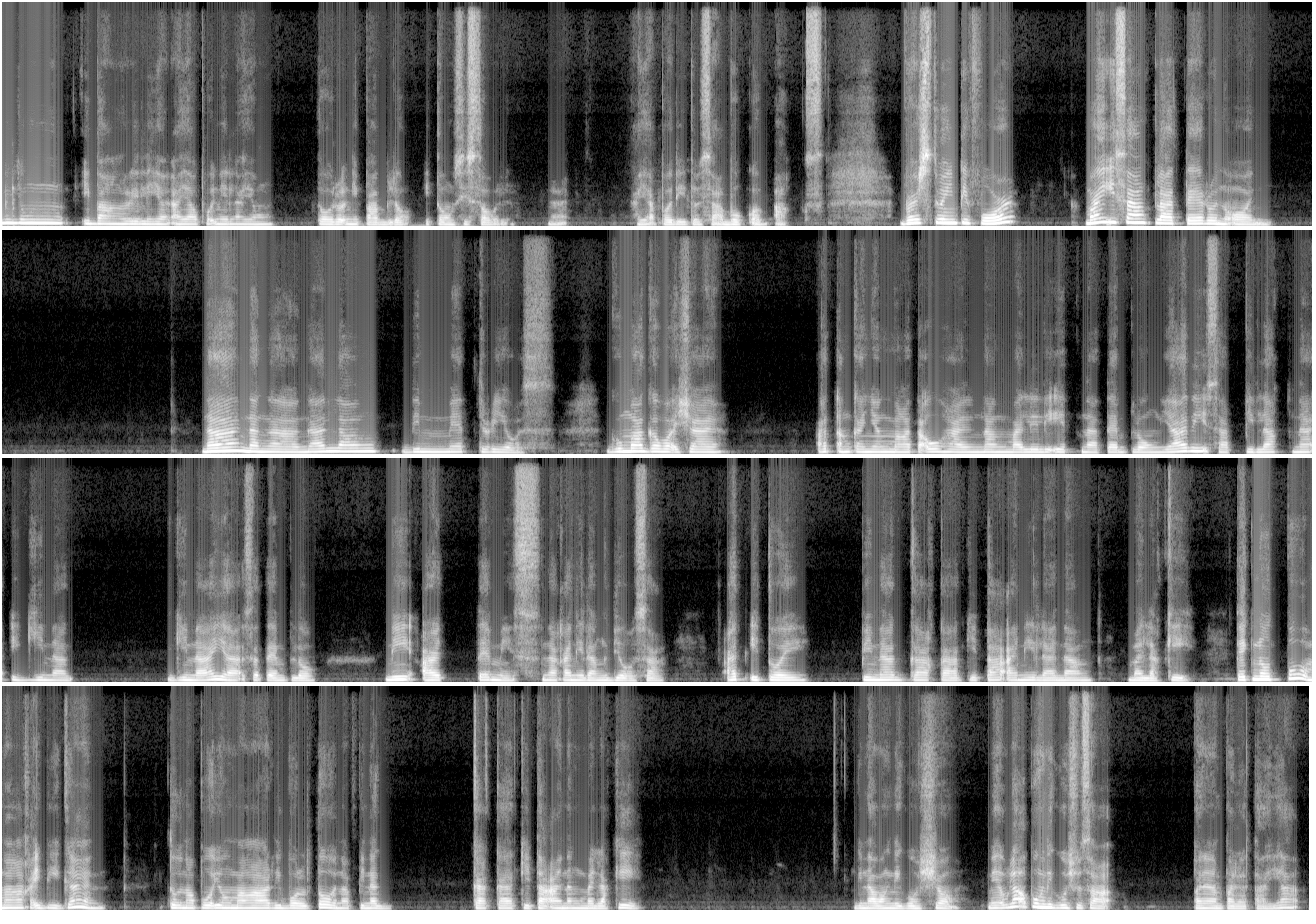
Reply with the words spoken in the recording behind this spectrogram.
Yung ibang relihiyon ayaw po nila yung turo ni Pablo, itong si Saul na kaya po dito sa Book of Acts. Verse 24, may isang platero noon na nangangalang Demetrios. Gumagawa siya at ang kanyang mga tauhan ng maliliit na templong yari sa pilak na iginag ginaya sa templo ni Artemis na kanilang diyosa at ito'y pinagkakakitaan nila ng malaki. Take note po mga kaibigan, ito na po yung mga rebolto na pinagkakakitaan ng malaki. Ginawang negosyo. May wala pong negosyo sa pananampalataya.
